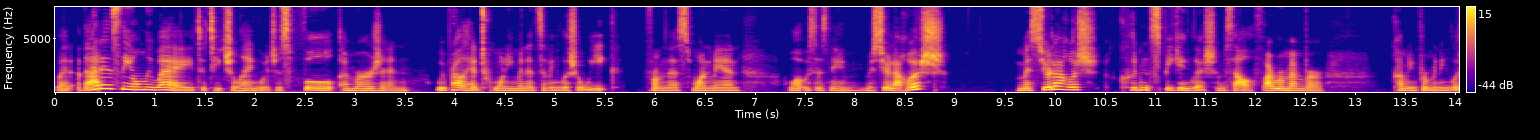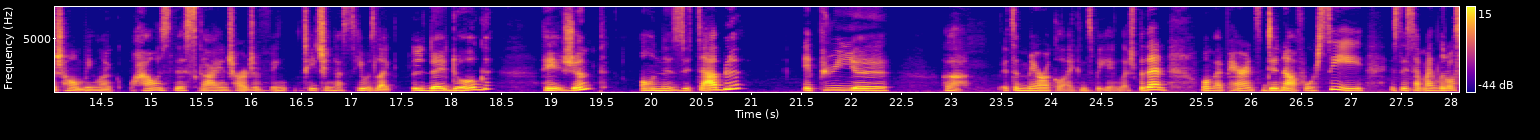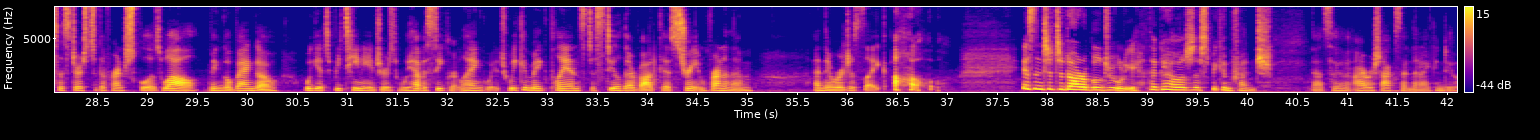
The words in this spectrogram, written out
But that is the only way to teach a language is full immersion. We probably had 20 minutes of English a week from this one man. What was his name? Monsieur Larouche? Monsieur Larouche couldn't speak English himself. I remember coming from an English home being like, how is this guy in charge of in- teaching us? He was like, les dogs, he jump on les table, et puis, uh, uh, it's a miracle I can speak English. But then, what my parents did not foresee is they sent my little sisters to the French school as well. Bingo bango. We get to be teenagers. We have a secret language. We can make plans to steal their vodka straight in front of them. And they were just like, oh, isn't it adorable, Julie? The girls are speaking French. That's an Irish accent that I can do.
